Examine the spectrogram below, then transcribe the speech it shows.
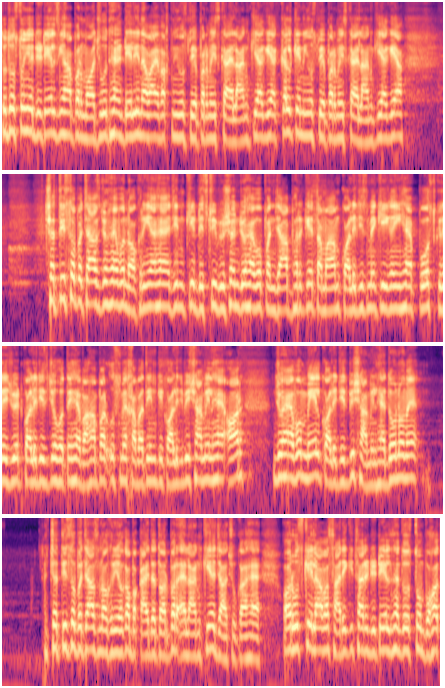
तो दोस्तों ये डिटेल्स यहाँ पर मौजूद हैं। डेली नवाए वक्त न्यूज़पेपर में इसका ऐलान किया गया। कल के न्यूज़पेपर में इसका ऐलान किया गया। छत्तीस सौ पचास जो हैं वो नौकरियाँ हैं, जिनकी डिस्ट्रीब्यूशन जो है वो पंजाब भर के तमाम कॉलेज़ में की गई हैं। पोस्ट ग्रेजुएट कॉलेज़ जो होते हैं, वहाँ पर उसमें ख़वान की कॉलेज भी शामिल हैं और जो है वो मेल कॉलेज भी शामिल हैं। दोनों में छत्तीस सौ पचास नौकरियों का बाकायदा तौर पर ऐलान किया जा चुका है। और उसके अलावा सारी की सारी डिटेल्स हैं। दोस्तों, बहुत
